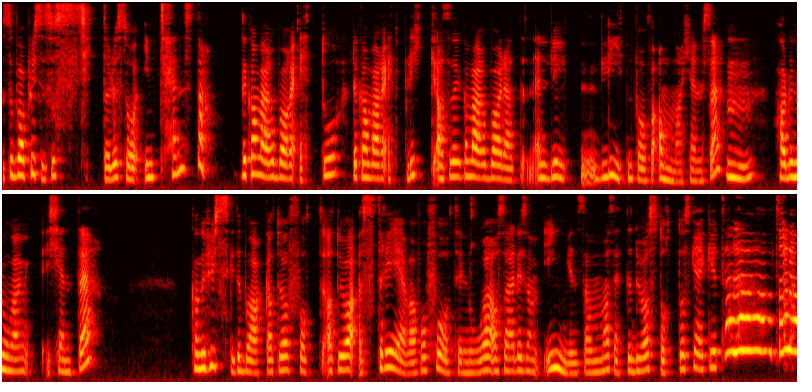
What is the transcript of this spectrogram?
så bare plutselig så sitter det så intenst, da. Det kan være bare ett ord, det kan være et blikk. altså Det kan være bare en liten form for anerkjennelse. Mm. Har du noen gang kjent det? Kan du huske tilbake at du har, fått, at du har streva for å få til noe, og så er det liksom ingen som har sett det? Du har stått og skreket 'ta-da, ta-da,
